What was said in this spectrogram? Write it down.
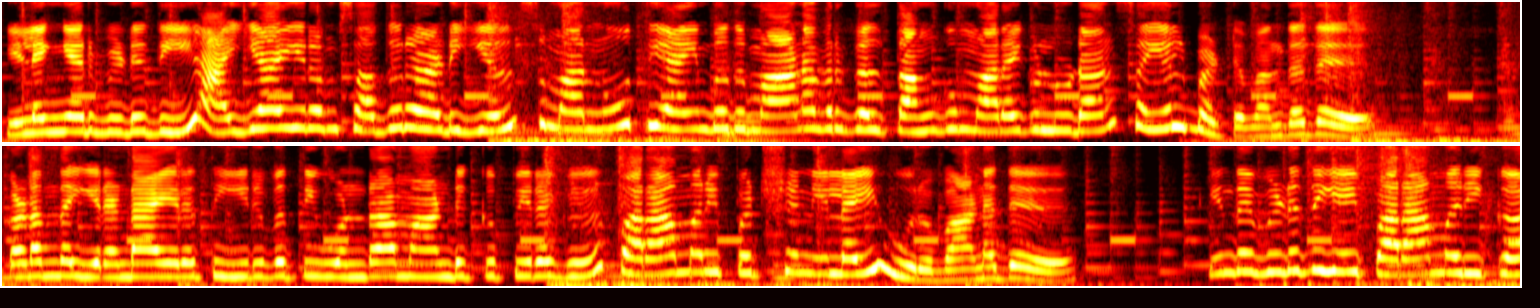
இளைஞர் விடுதி ஐயாயிரம் சதுர அடியில் சுமார் நூத்தி ஐம்பது மாணவர்கள் தங்கும் அறைகளுடன் செயல்பட்டு வந்தது. கடந்த இரண்டாயிரத்தி இருபத்தி ஒன்றாம் ஆண்டுக்கு பிறகு பராமரிப்பற்ற நிலை உருவானது. இந்த விடுதியை பராமரிக்க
